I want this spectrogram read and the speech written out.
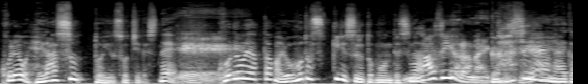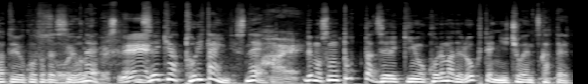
これを減らすという措置ですね、えー、これをやった方がよほどすっきりすると思うんですが、なぜやらないか、ね、なぜやらないかということですよね、ううね。税金は取りたいんですね、はい、でもその取った税金をこれまで6.2兆円使ってる、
